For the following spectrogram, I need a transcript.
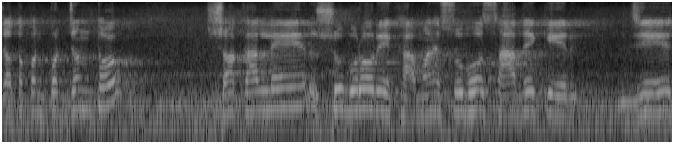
যতক্ষণ পর্যন্ত সকালের শুভ্র রেখা মানে শুভ সাদেকের যে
